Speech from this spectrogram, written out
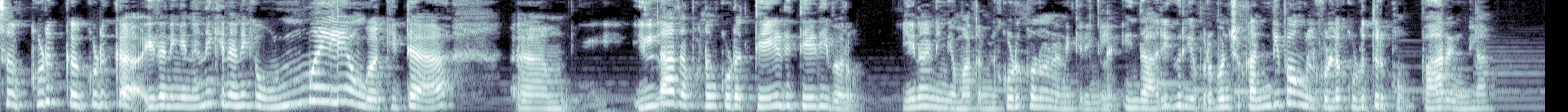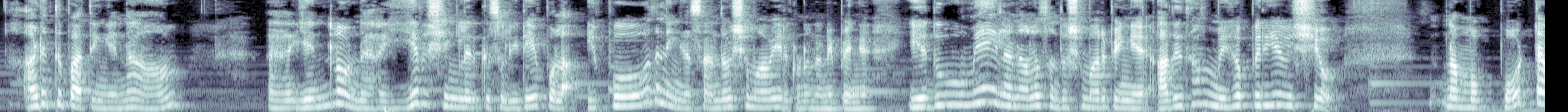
ஸோ கொடுக்க கொடுக்க இதை நீங்கள் நினைக்க நினைக்க உண்மையிலே உங்ககிட்ட இல்லாத பணம் கூட தேடி தேடி வரும். ஏன்னா நீங்கள் மற்றவங்களுக்கு கொடுக்கணும்னு நினைக்கிறீங்களே. இந்த அறிகுறியை பிரபஞ்சம் கண்டிப்பாக உங்களுக்குள்ளே கொடுத்துருக்கும். பாருங்களேன். அடுத்து பார்த்தீங்கன்னா என்னோ நிறைய விஷயங்கள் இருக்குது சொல்லிகிட்டே போகலாம் எப்போது நீங்கள் சந்தோஷமாகவே இருக்கணும்னு நினைப்பீங்க? எதுவுமே இல்லைனாலும் சந்தோஷமாக இருப்பீங்க. அதுதான் மிகப்பெரிய விஷயம். நம்ம போட்ட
